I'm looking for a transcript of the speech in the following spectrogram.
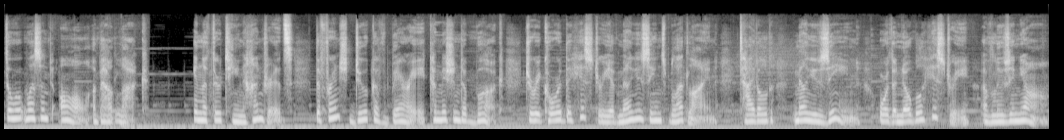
though it wasn't all about luck. In the 1300s, the French Duke of Berry commissioned a book to record the history of Melusine's bloodline, titled Melusine, or The Noble History of Lusignan.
